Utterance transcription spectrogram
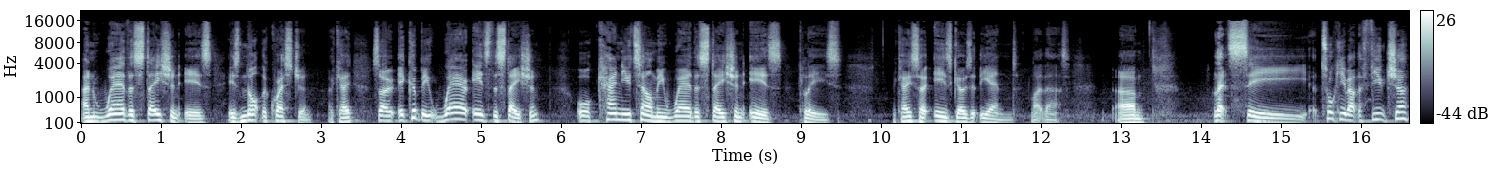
And where the station is is not the question. Okay? So it could be where is the station? Or can you tell me where the station is, please? Okay, so is goes at the end, like that. Um, let's see. Talking about the future,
